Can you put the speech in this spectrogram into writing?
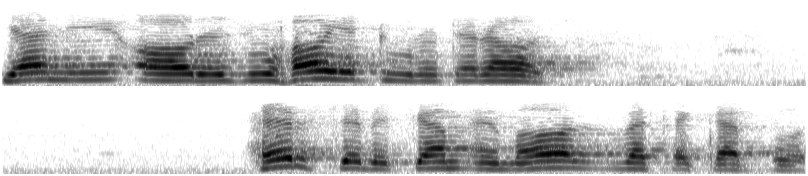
یعنی آرزوهای دور و دراز. حرس به جمع مال و تکبر.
